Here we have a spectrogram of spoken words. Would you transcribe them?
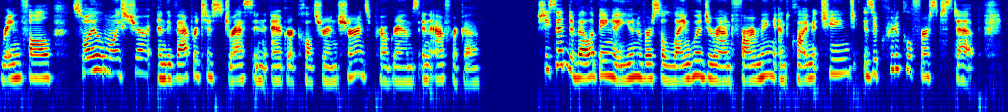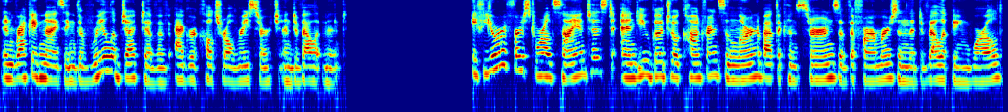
rainfall, soil moisture, and evaporative stress in agriculture insurance programs in Africa. She said developing a universal language around farming and climate change is a critical first step in recognizing the real objective of agricultural research and development. If you're a first world scientist and you go to a conference and learn about the concerns of the farmers in the developing world,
